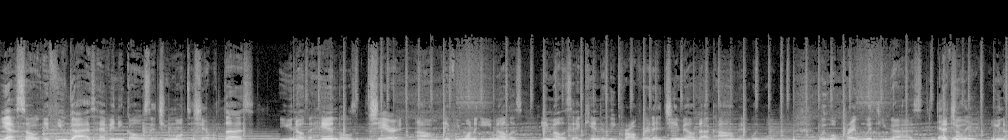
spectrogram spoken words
Yeah, so if you guys have any goals that you want to share with us, you know the handles, share it. Um, if you want to email us, email us at candidlycrawford at gmail.com and we will we will pray with you guys Definitely. that you, you know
